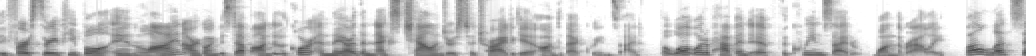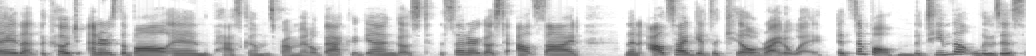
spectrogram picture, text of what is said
The first three people in line are going to step onto the court and they are the next challengers to try to get onto that queen side. But what would have happened if the queen side won the rally? Well, let's say that the coach enters the ball and the pass comes from middle back again, goes to the setter, goes to outside, then outside gets a kill right away. It's simple. The team that loses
